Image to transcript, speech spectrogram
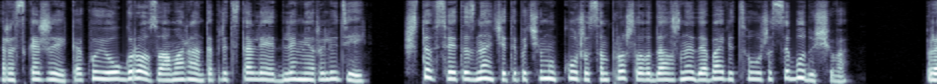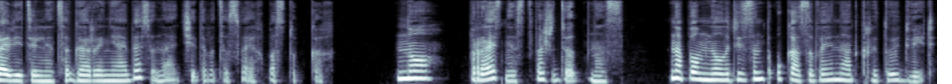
Расскажи, какую угрозу Амаранта представляет для мира людей? Что все это значит и почему к ужасам прошлого должны добавиться ужасы будущего? Правительница горы не обязана отчитываться в своих поступках. Но празднество ждет нас, напомнил Ризент, указывая на открытую дверь.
